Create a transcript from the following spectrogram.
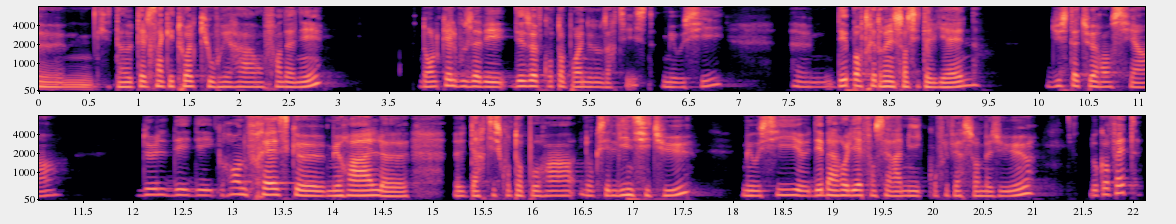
euh, qui est un hôtel 5 étoiles qui ouvrira en fin d'année, dans lequel vous avez des œuvres contemporaines de nos artistes, mais aussi euh, des portraits de Renaissance italienne, du statuaire ancien, de, des, des, grandes fresques murales euh, d'artistes contemporains, donc c'est l'in situ, mais aussi euh, des bas-reliefs en céramique qu'on fait faire sur mesure. Donc en fait,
